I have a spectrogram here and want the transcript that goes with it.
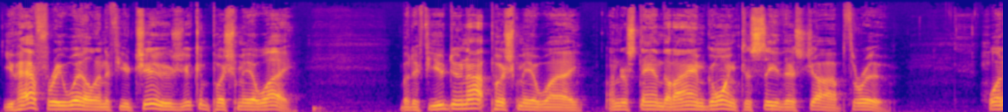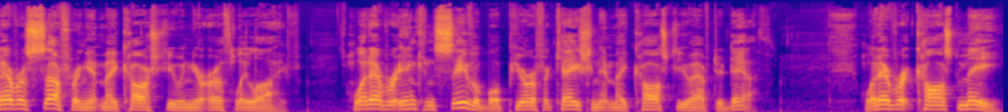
You have free will, and if you choose, you can push me away. But if you do not push me away, understand that I am going to see this job through. Whatever suffering it may cost you in your earthly life, whatever inconceivable purification it may cost you after death. Whatever it cost me,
